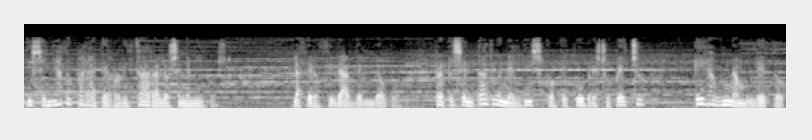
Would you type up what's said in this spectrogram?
diseñado para aterrorizar a los enemigos. La ferocidad del lobo, representado en el disco que cubre su pecho, era un amuleto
